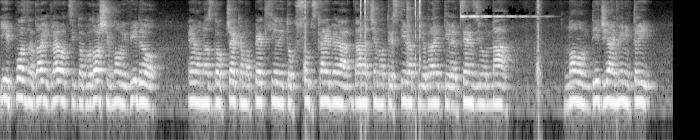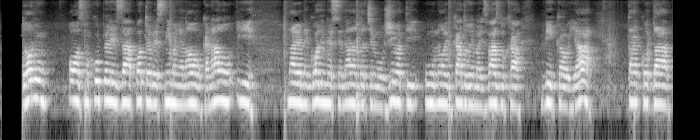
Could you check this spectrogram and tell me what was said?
I pozdrav dragi gledalci, dobrodošli u novi video. Evo nas dok čekamo 5000 subscribera, danas ćemo testirati i odraditi recenziju na novom DJI Mini 3 dronu. Ovo smo kupili za potrebe snimanja na ovom kanalu i naredne godine se nadam da ćemo uživati u novim kadrovima iz vazduha, vi kao ja. Tako da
